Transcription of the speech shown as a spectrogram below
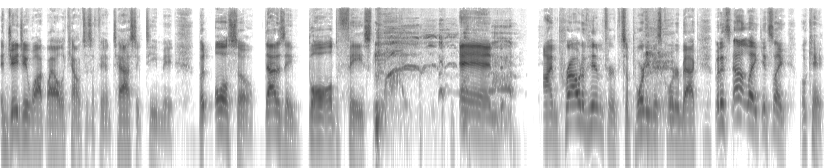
And J.J. Watt, by all accounts, is a fantastic teammate. But also, that is a bald faced lie. and I'm proud of him for supporting this quarterback, but it's not like it's like, okay,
